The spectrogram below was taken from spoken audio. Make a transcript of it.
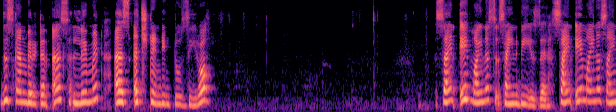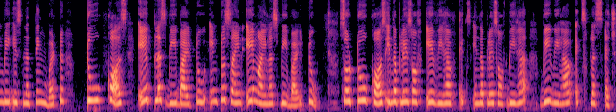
this can be written as limit as h tending to 0 sine A minus sine B is there. Sine A minus sine B is nothing but 2 cos a plus b by 2 into sine a minus b by 2. So 2 cos in the place of a we have x in the place of b, have, b we have x plus h.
